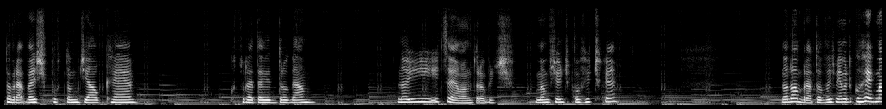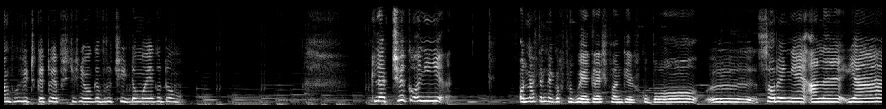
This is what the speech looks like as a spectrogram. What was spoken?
Dobra, weź pustą działkę, która to jest droga. No i, i co ja mam zrobić? Mam wziąć pożyczkę? No dobra, to weźmiemy, tylko jak mam pożyczkę, to ja przecież nie mogę wrócić do mojego domu. Dlaczego oni nie... Od następnego spróbuję grać po angielsku, bo yy, sorry nie, ale ja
